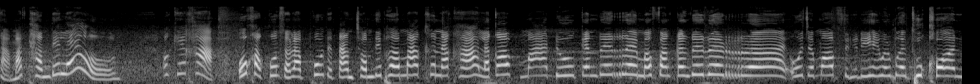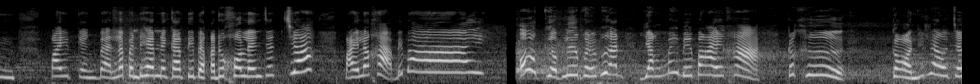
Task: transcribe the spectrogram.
สามารถทำได้แล้ว โอเคค่ะ โอ้ขอบคุณสำหรับผู้ติดตามชมที่เพิ่มมากขึ้นนะคะ แล้วก็มาดูกันเรื่อยๆ มาฟังกันเรื่อยๆโอ้จะมอบสิ่งดีๆให้เพื่อนๆทุกคน ไปเก่งแบดและเป็นเทพในการตีแบดกันทุกคนเลยจ้ะจ๊ะไปแล้วค่ะบ๊ายบายโอ้เกือบลืมเพื่อนๆยังไม่บ๊ายบายค่ะ ก็คือ ก่อนที่เราจะ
